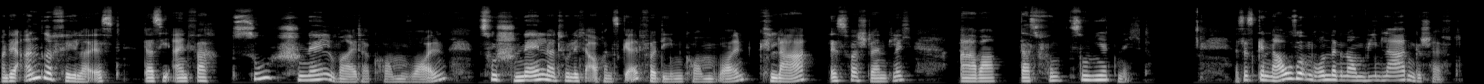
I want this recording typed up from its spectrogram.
Und der andere Fehler ist, dass sie einfach zu schnell weiterkommen wollen, zu schnell natürlich auch ins Geld verdienen kommen wollen. Klar, ist verständlich, aber das funktioniert nicht. Es ist genauso im Grunde genommen wie ein Ladengeschäft.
